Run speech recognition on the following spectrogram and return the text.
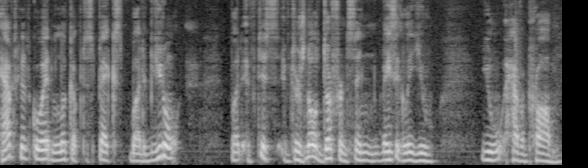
have to go ahead and look up the specs. But if you don't, but if this, if there's no difference, then basically you, you have a problem.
